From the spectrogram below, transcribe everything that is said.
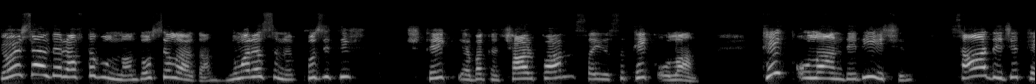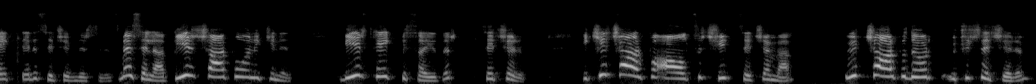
Görselde rafta bulunan dosyalardan numarasını pozitif tek ya bakın çarpan sayısı tek olan tek olan dediği için sadece tekleri seçebilirsiniz. Mesela 1 çarpı 12'nin bir tek bir sayıdır seçerim. 2 çarpı 6 çift seçemem. 3 çarpı 4 3'ü seçerim.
